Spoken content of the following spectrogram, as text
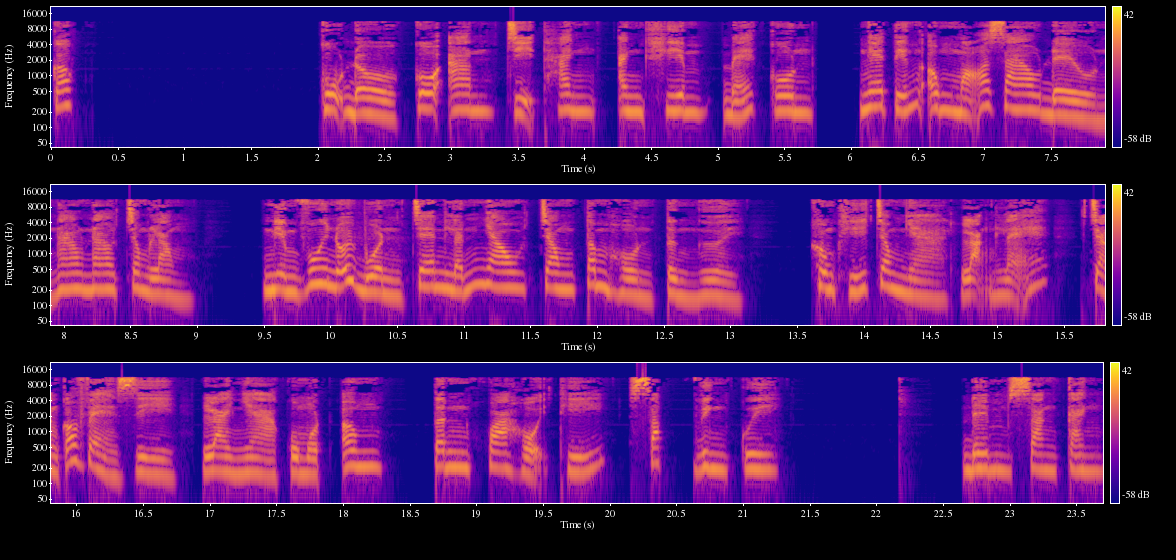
cốc. Cụ đồ, cô An, chị Thanh, anh Khiêm, bé Côn, nghe tiếng ông mõ dao đều nao nao trong lòng. Niềm vui nỗi buồn chen lấn nhau trong tâm hồn từng người. Không khí trong nhà lặng lẽ, chẳng có vẻ gì là nhà của một ông tân khoa hội thí sắp vinh quy. Đêm sang canh,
